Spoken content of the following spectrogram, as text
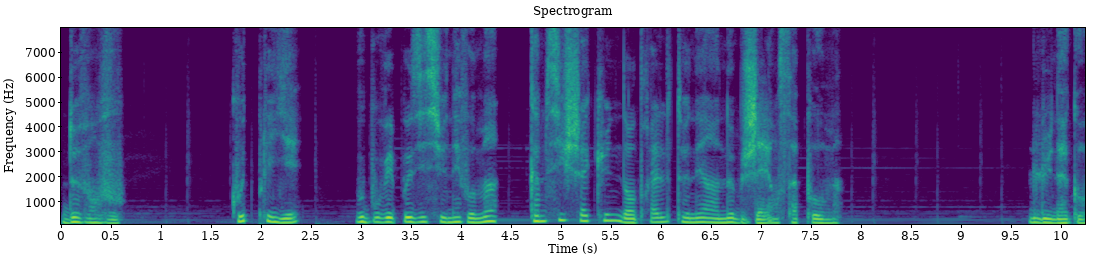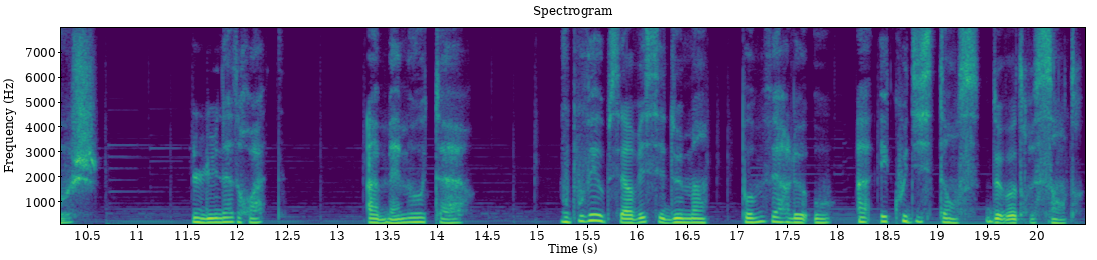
devant vous. Coude plié, vous pouvez positionner vos mains comme si chacune d'entre elles tenait un objet en sa paume. L'une à gauche, l'une à droite, à même hauteur. Vous pouvez observer ces deux mains, paume vers le haut, à équidistance de votre centre.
